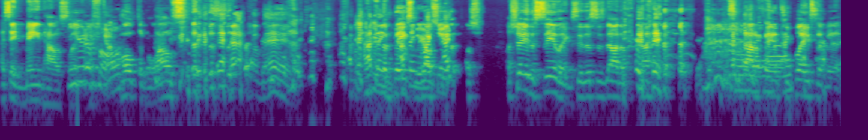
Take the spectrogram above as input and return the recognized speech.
I say main house, like Beautiful. I've got multiple houses. oh, man, I, I think, in the basement. I'll, show you the, I'll, I'll show you the ceiling. See, this is not a this is not a fancy place. I'm in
